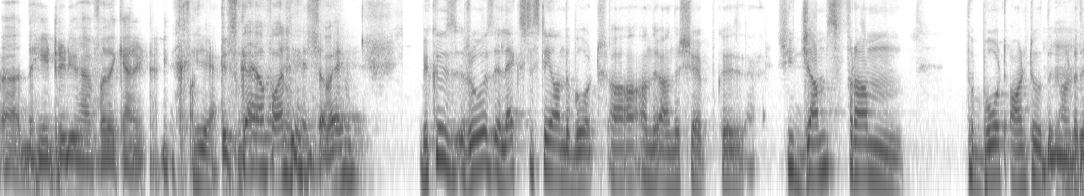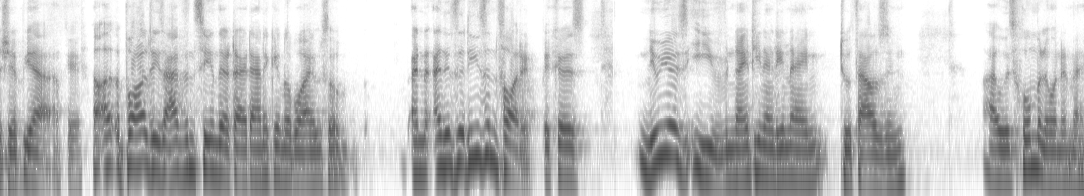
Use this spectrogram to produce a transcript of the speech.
uh, the hatred you have for the character. Like, Yeah. This guy of all has survived. because Rose elects to stay on the boat uh, on the on the ship because she jumps from the boat onto the onto the ship. Yeah, okay. Uh, apologies, I haven't seen the Titanic in a while, so and and there's a reason for it because New Year's Eve, 1999, 2000, I was home alone and my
